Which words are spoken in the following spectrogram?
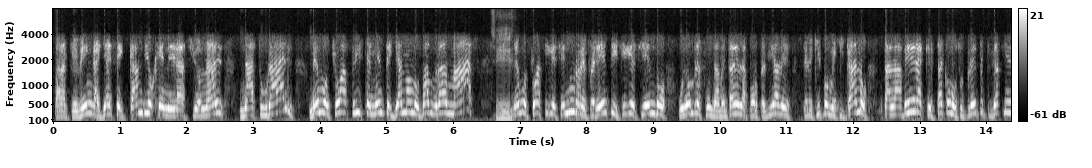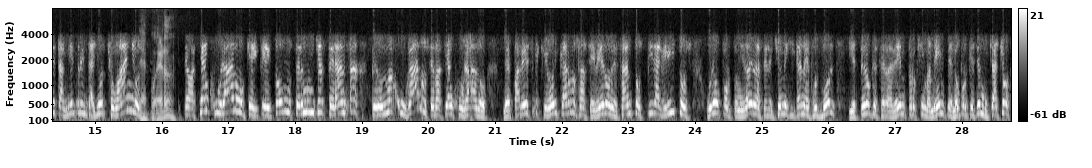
para que venga ya ese cambio generacional natural. Memo Ochoa tristemente ya no nos va a durar más. Y Memo Ochoa sigue siendo un referente y sigue siendo un hombre fundamental en la portería de, del equipo mexicano. Talavera, que está como suplente, pues ya tiene también 38 años. De acuerdo. Sebastián Jurado, que, que todos tenemos mucha esperanza, pero no ha jugado Sebastián Jurado. Me parece que hoy Carlos Acevedo de Santos pida gritos una oportunidad en la selección mexicana de fútbol y espero que se la den próximamente, ¿no? Porque ese muchacho,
